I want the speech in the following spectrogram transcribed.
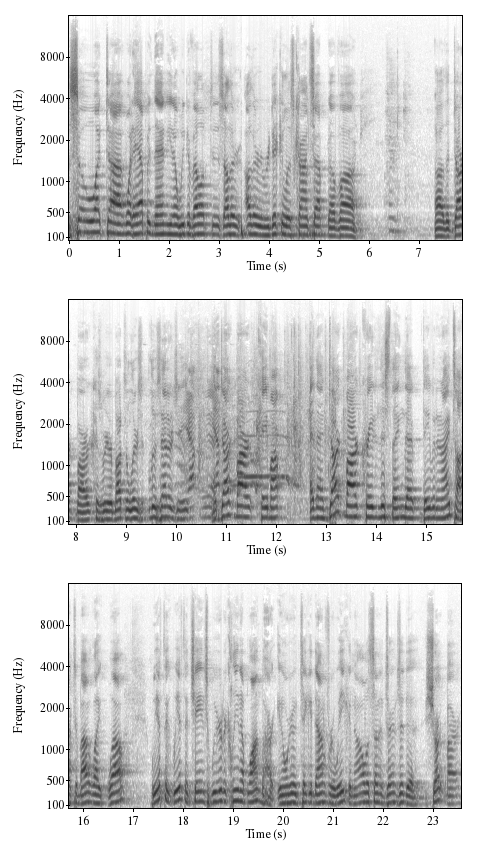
so what? Uh, what happened then? You know, we developed this other other ridiculous concept of uh, uh, the dark bar because we were about to lose lose energy. Yep. And dark bar came up, and then dark bar created this thing that David and I talked about. Like, well, we have to we have to change. We're going to clean up long bar. You know, we're going to take it down for a week, and all of a sudden it turns into short bar.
